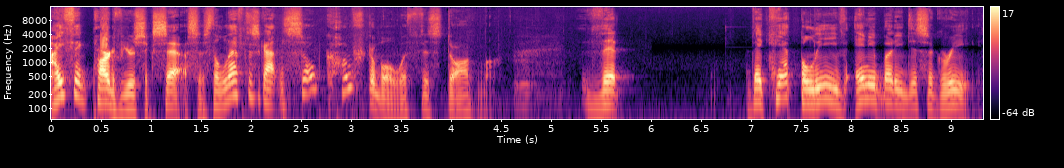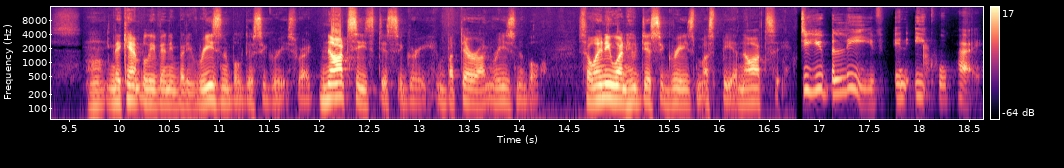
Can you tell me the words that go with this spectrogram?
I think part of your success is the left has gotten so comfortable with this dogma that they can't believe anybody disagrees. Mm-hmm. They can't believe anybody reasonable disagrees, right? Nazis disagree, but they're unreasonable. So anyone who disagrees must be a Nazi. Do you believe in equal pay?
